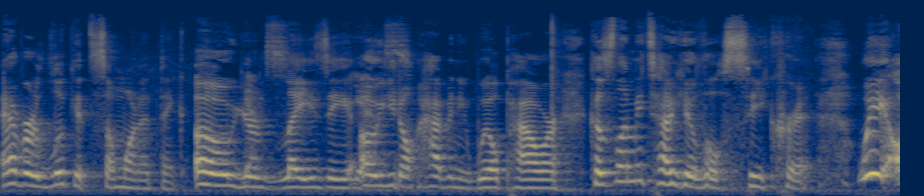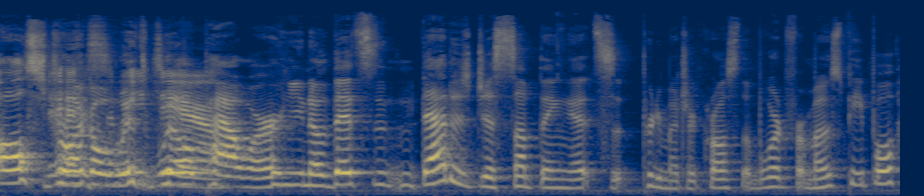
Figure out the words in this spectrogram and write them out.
ever look at someone and think, "Oh, you're Yes. lazy. Oh, you don't have any willpower." Because let me tell you a little secret: we all struggle Yes, with willpower. You know, that's that is just something that's pretty much across the board for most people.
